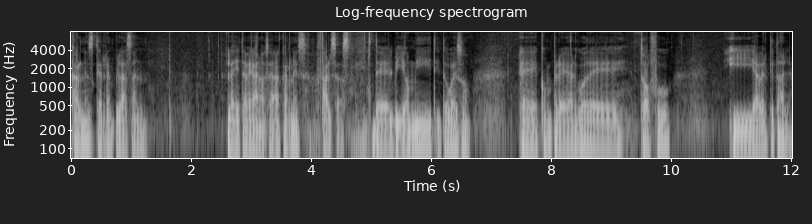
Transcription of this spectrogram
carnes que reemplazan la dieta vegana, o sea, carnes falsas del Beyond Meat y todo eso. Eh, compré algo de tofu y a ver qué tal.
